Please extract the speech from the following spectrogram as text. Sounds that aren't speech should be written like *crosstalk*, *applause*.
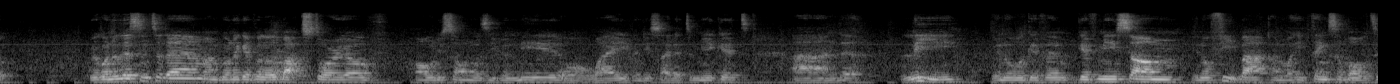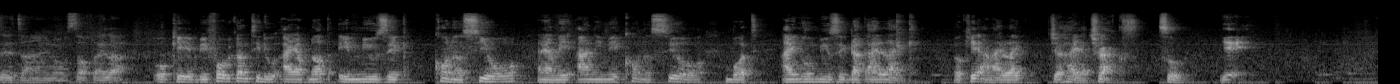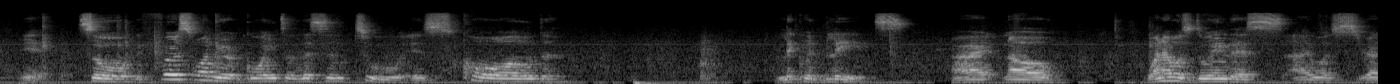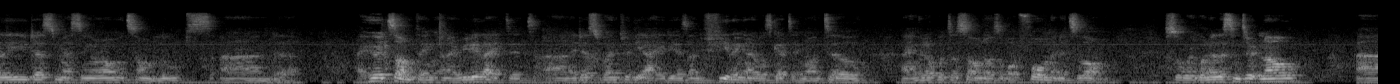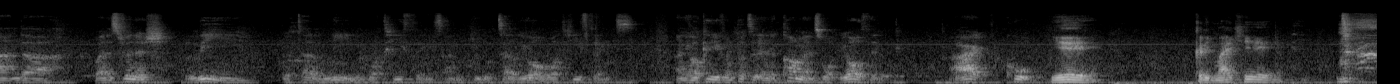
we're going to listen to them. I'm going to give a little backstory of how the song was even made or why I even decided to make it. And uh, Lee, you know, will give him give me some, you know, feedback on what he thinks about it and you know stuff like that. Okay, before we continue, I am not a music connoisseur. I am a anime connoisseur, but I know music that I like. Okay, and I like Jahaya tracks. So yeah. Yeah. So the first one we're going to listen to is called Liquid Blades. Alright, now when I was doing this, I was really just messing around with some loops and uh, I heard something and I really liked it and I just went with the ideas and the feeling I was getting until I ended up with a song that was about 4 minutes long. So we're going to listen to it now and uh, when it's finished, Lee will tell me what he thinks and he will tell you all what he thinks. And y'all can even put it in the comments what y'all think. Alright, cool. Yeah. Could he mic *laughs*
